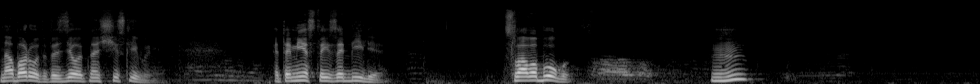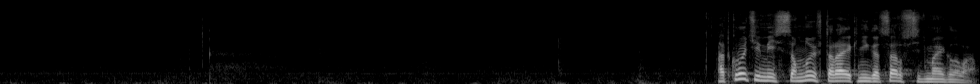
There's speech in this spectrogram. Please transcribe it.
Наоборот, это сделает нас счастливыми. Это место изобилия. Слава Богу. Угу. Откройте вместе со мной вторая книга Царств, седьмая глава.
